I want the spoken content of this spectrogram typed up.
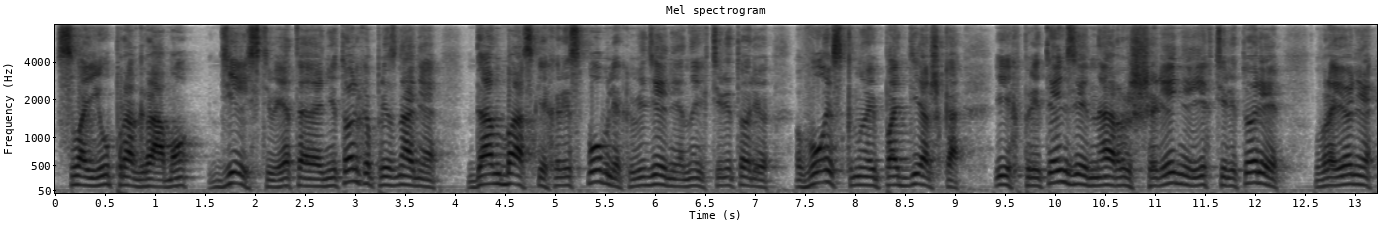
свою программу действий. Это не только признание Донбасских республик, введение на их территорию войск, но и поддержка их претензий на расширение их территории в районе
